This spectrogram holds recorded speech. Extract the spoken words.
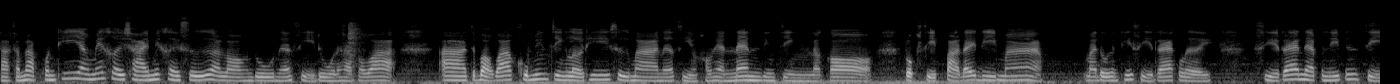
อ่าสำหรับคนที่ยังไม่เคยใช้ไม่เคยซื้อลองดูเนื้อสีดูนะคะ เพราะว่าจะบอกว่าคุ้มจริง ๆ เลยที่ซื้อมาเนื้อสีของเขาเนี่ยแน่นจริง ๆ แล้วก็กลบสีปากได้ดีมาก มาดูกันที่สีแรกเลย สีแรกเนี่ยเป็นนี้เป็นสี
